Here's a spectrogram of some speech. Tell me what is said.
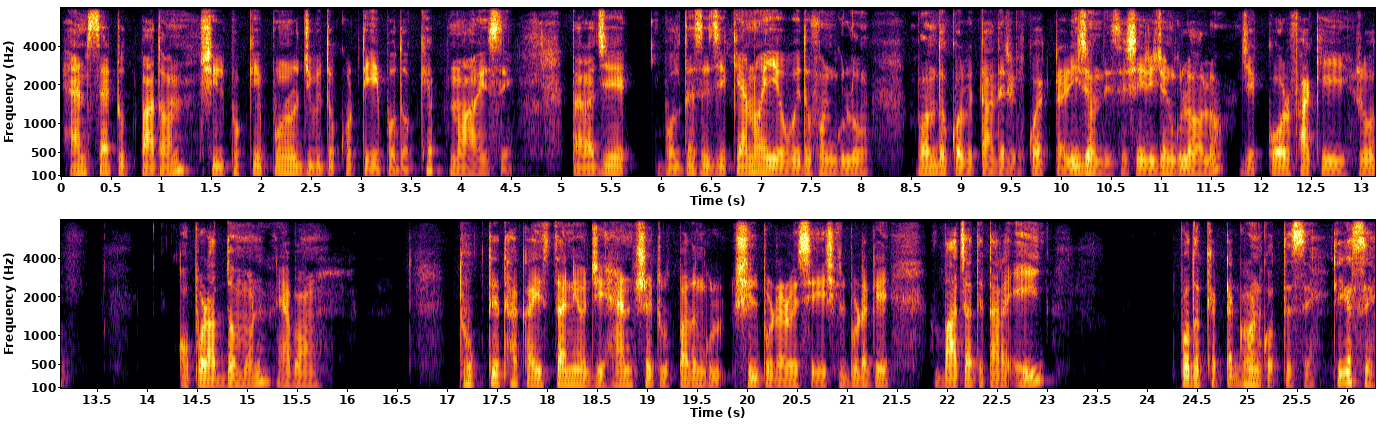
হ্যান্ডসেট উৎপাদন শিল্পকে পুনরুজ্জীবিত করতে এই পদক্ষেপ নেওয়া হয়েছে। তারা যে বলতেছে যে কেন এই অবৈধ ফোনগুলো বন্ধ করবে, তাদের কয়েকটা রিজন দিছে সেই রিজনগুলো হলো যে, কর ফাঁকি রোধ, অপরাধ দমন এবং ধুঁকতে থাকা স্থানীয় যে হ্যান্ডসেট উৎপাদনগুলো, শিল্পটা রয়েছে, এই শিল্পটাকে বাঁচাতে তারা এই পদক্ষেপটা গ্রহণ করতেছে। ঠিক আছে?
